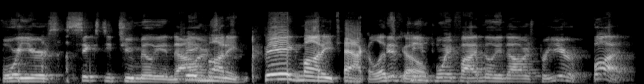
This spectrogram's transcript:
four years, 62 million. Big money. Big money tackle. Let's $15. go. $15.5 million per year. But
